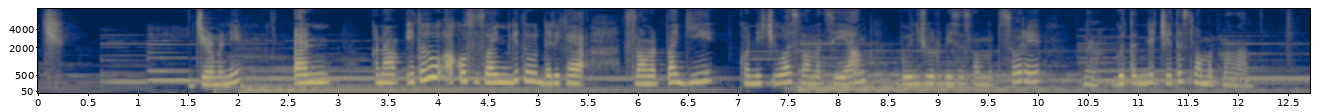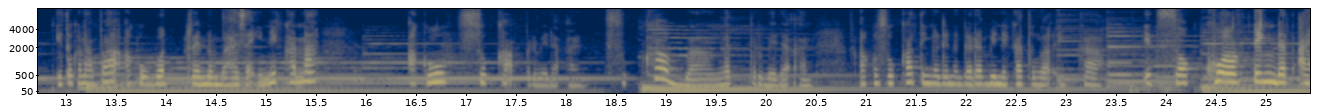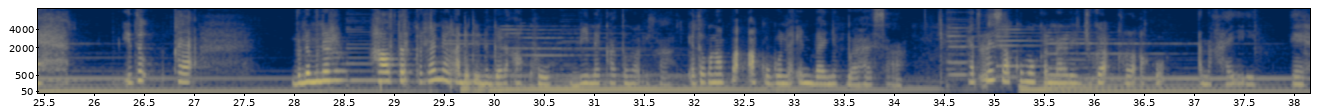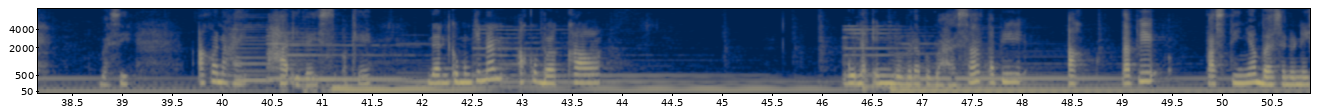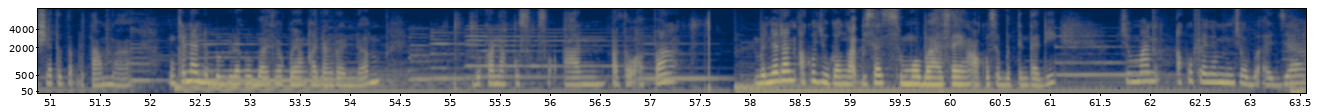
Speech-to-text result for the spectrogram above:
Germany. And kenapa itu aku sesuaiin gitu. Dari kayak selamat pagi konnichiwa selamat siang. Bonjour bisa selamat sore. Nah guten Nacht itu selamat malam. Itu kenapa aku buat random bahasa ini karena aku suka perbedaan. Suka banget perbedaan. Aku suka tinggal di negara bineka tunggal ika. It's so cool thing that I itu kayak bener-bener hal terkeren yang ada di negara aku bineka tunggal ika. Itu kenapa aku gunain banyak bahasa. At least aku mau kenali juga kalau aku anak HI eh basi. Aku anak HI guys oke? Okay? dan kemungkinan aku bakal gunain beberapa bahasa tapi ak, tapi pastinya bahasa Indonesia tetap utama. Mungkin ada beberapa bahasa aku yang kadang random. Bukan aku sok-sokan atau apa beneran aku juga nggak bisa semua bahasa yang aku sebutin tadi. Cuman aku pengen mencoba aja.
